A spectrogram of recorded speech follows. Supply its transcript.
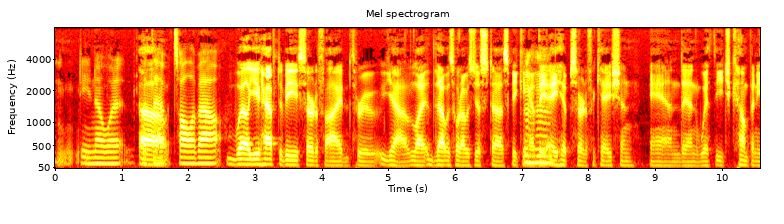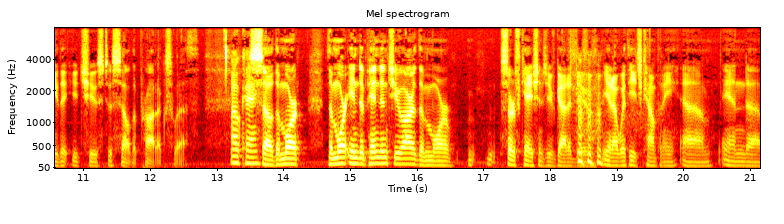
Do you know what, what Uh, that's all about? Well, you have to be certified through, yeah, like, that was what I was just uh, speaking of, the Mm-hmm. AHIP certification, and then with each company that you choose to sell the products with. Okay. So the more the more independent you are, the more certifications you've got to do, you know, with each company, um, and uh,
